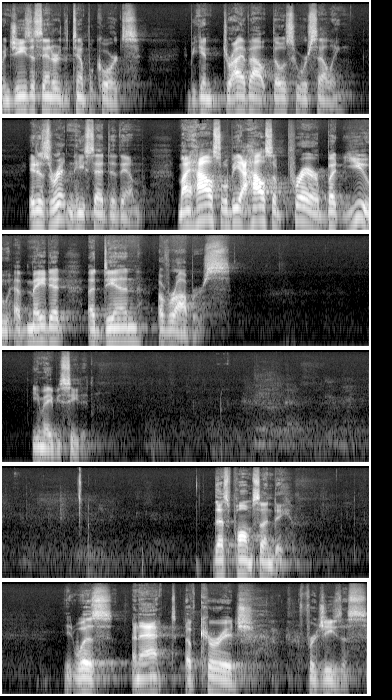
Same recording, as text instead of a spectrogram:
When Jesus entered the temple courts, he began to drive out those who were selling. It is written, he said to them, My house will be a house of prayer, but you have made it a den of robbers. You may be seated. That's Palm Sunday. It was an act of courage for Jesus.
